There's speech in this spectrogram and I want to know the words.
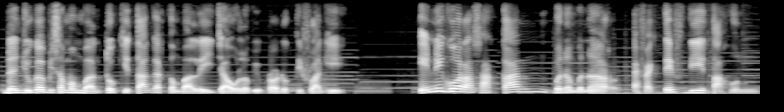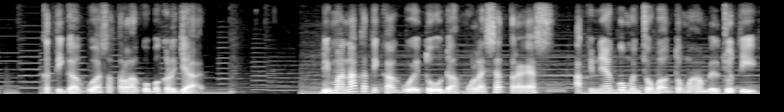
dan juga bisa membantu kita agar kembali jauh lebih produktif lagi. Ini gue rasakan benar-benar efektif di tahun ketiga gue setelah gue bekerja. Di mana ketika gue itu udah mulai stres, akhirnya gue mencoba untuk mengambil cuti.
